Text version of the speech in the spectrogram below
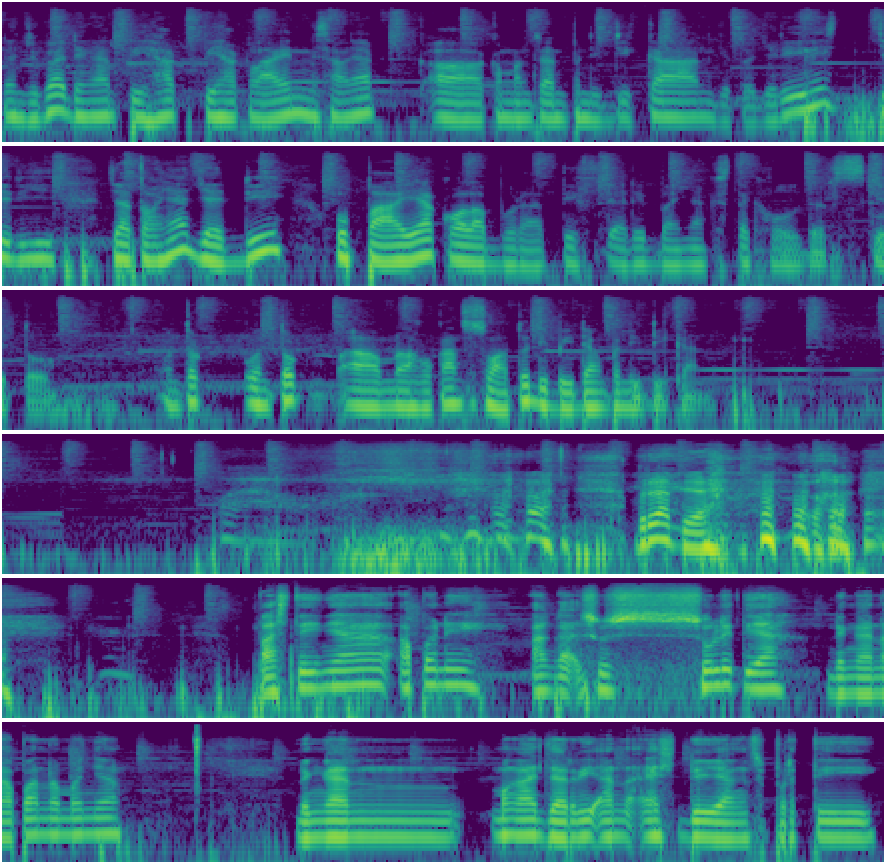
dan juga dengan pihak-pihak lain misalnya eh, Kementerian Pendidikan gitu. Jadi ini jadi jatuhnya jadi upaya kolaboratif dari banyak stakeholders gitu untuk untuk uh, melakukan sesuatu di bidang pendidikan. Wow. Berat ya? Pastinya apa nih agak sus- sulit ya dengan apa namanya? Dengan mengajari anak SD yang seperti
